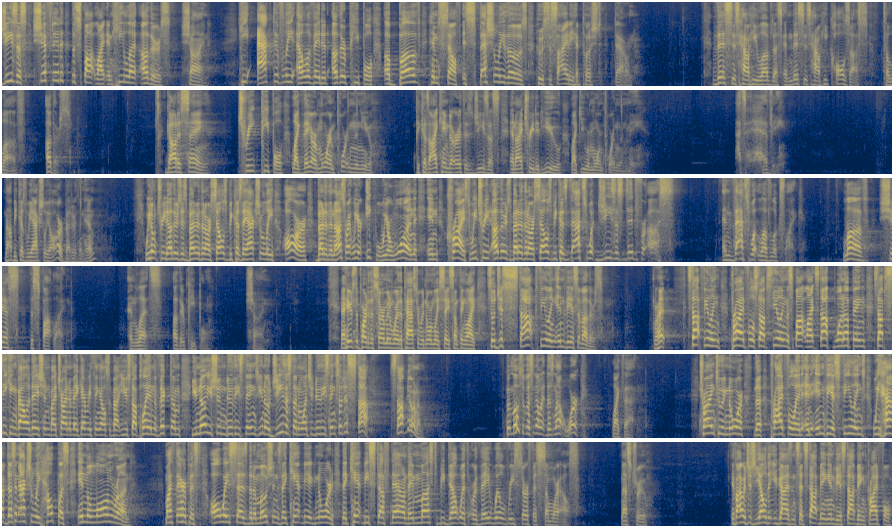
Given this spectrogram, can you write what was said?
Jesus shifted the spotlight and he let others shine. He actively elevated other people above himself, especially those whose society had pushed down. This is how he loved us, and this is how he calls us to love others. God is saying, treat people like they are more important than you because I came to earth as Jesus and I treated you like you were more important than me. That's heavy. Not because we actually are better than him. We don't treat others as better than ourselves because they actually are better than us, right? We are equal. We are one in Christ. We treat others better than ourselves because that's what Jesus did for us. And that's what love looks like. Love shifts the spotlight and lets other people shine. Now, here's the part of the sermon where the pastor would normally say something like, So just stop feeling envious of others, right? Stop feeling prideful. Stop stealing the spotlight. Stop one upping. Stop seeking validation by trying to make everything else about you. Stop playing the victim. You know you shouldn't do these things. You know Jesus doesn't want you to do these things, so just stop. Stop doing them. But most of us know it does not work like that. Trying to ignore the prideful and, and envious feelings we have doesn't actually help us in the long run. My therapist always says that emotions they can't be ignored, they can't be stuffed down, they must be dealt with or they will resurface somewhere else. That's true. If I would just yelled at you guys and said, "Stop being envious, stop being prideful,"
